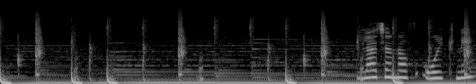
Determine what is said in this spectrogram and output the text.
Legend of Awakening.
